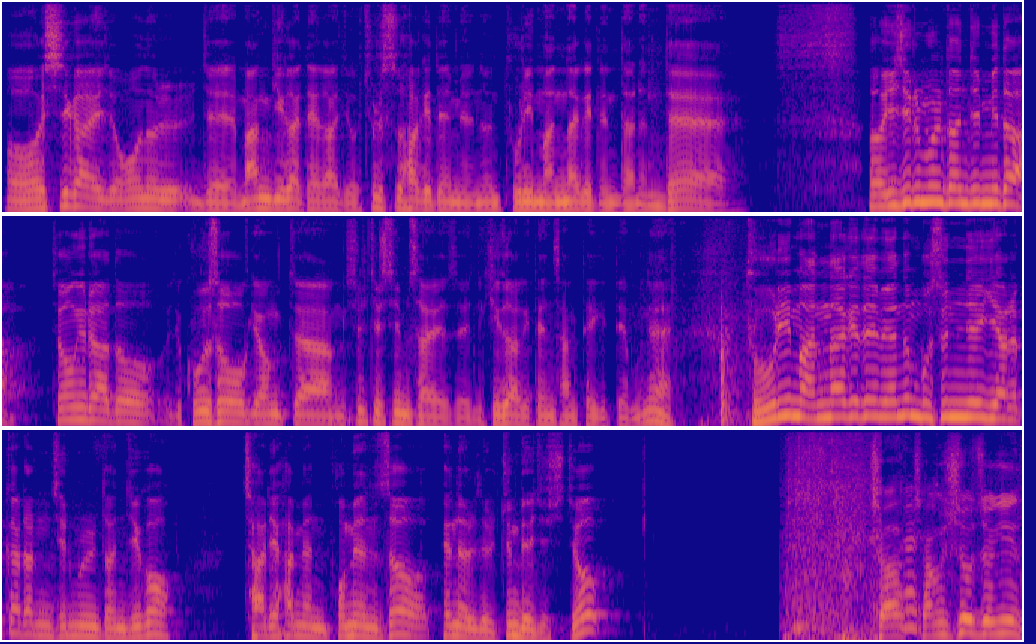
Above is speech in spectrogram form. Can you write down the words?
어, 씨가 이제 오늘 이제 만기가 돼가지고 출소하게 되면은 둘이 만나게 된다는데 어, 이 질문을 던집니다. 정이라도 구속영장 실질심사에서 이제 기각이 된 상태이기 때문에 둘이 만나게 되면은 무슨 얘기할까라는 질문을 던지고 자료화면 보면서 패널들 준비해 주시죠. 자, 장시호 정인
